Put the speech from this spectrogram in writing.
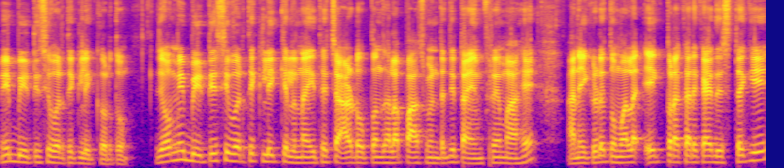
मी बीटीसी वरती क्लिक करतो. जेव्हा मी बीटीसी वरती क्लिक केलं ना इथे चार्ट ओपन झाला पाच मिनिटाची टाइम फ्रेम आहे. आणि इकडे तुम्हाला एक प्रकारे काय दिसतं की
